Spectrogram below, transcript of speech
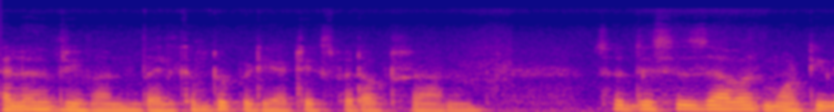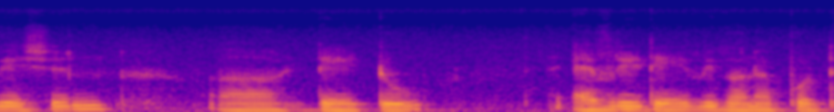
Hello everyone, welcome to Pediatrics by Dr. Anand. So this is our motivation uh, day two. Every day we're gonna put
